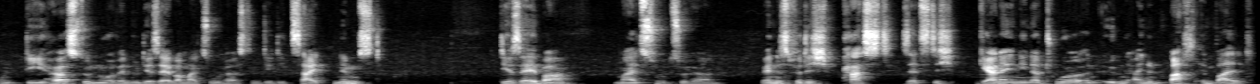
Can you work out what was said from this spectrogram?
und die hörst du nur, wenn du dir selber mal zuhörst und dir die Zeit nimmst, dir selber mal zuzuhören. Wenn es für dich passt, setz dich gerne in die Natur, in irgendeinen Bach im Wald.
